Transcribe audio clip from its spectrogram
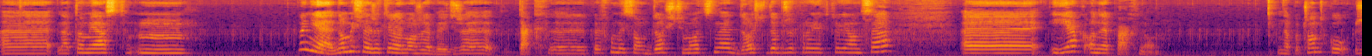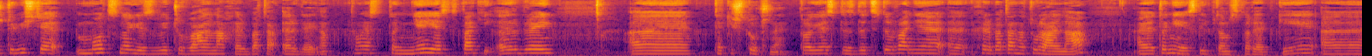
E, Natomiast, mm, no nie, no myślę, że tyle może być, że tak, e, perfumy są dość mocne, dość dobrze projektujące. I jak one pachną? Na początku rzeczywiście mocno jest wyczuwalna herbata Earl Grey. Natomiast to nie jest taki Earl Grey taki sztuczny. To jest zdecydowanie e, herbata naturalna. E, to nie jest Lipton z torebki, e,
